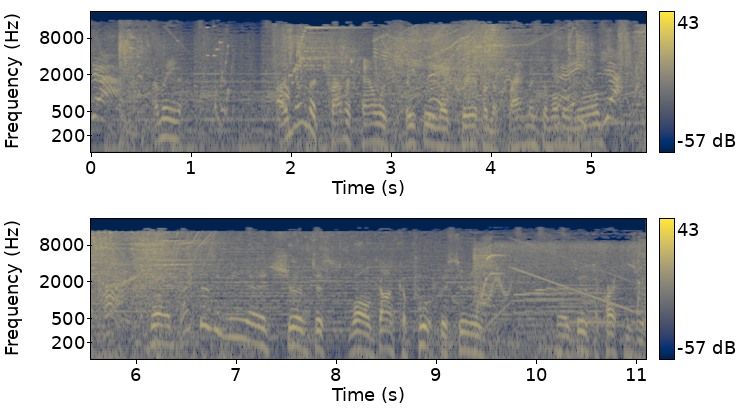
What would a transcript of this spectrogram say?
yeah. I mean, I know that Traverse Town was basically like created from the fragments of other worlds, yeah! but that doesn't mean that it should have just well gone kaput as soon as as soon as the crisis was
